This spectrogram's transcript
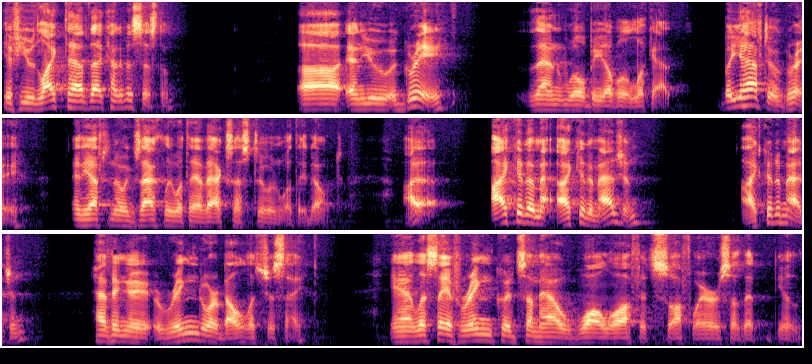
If you'd like to have that kind of a system, uh, and you agree, then we'll be able to look at it. But you have to agree, and you have to know exactly what they have access to and what they don't. I, I could, ima- I could imagine, I could imagine having a ring doorbell, let's just say, and let's say if Ring could somehow wall off its software so that you know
